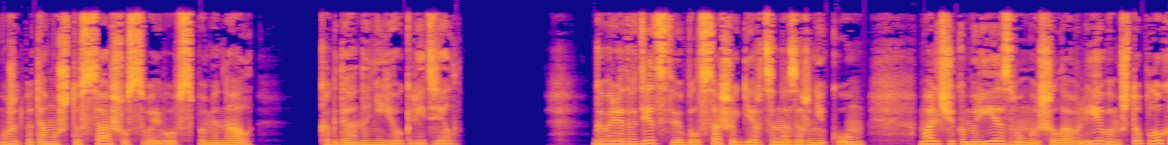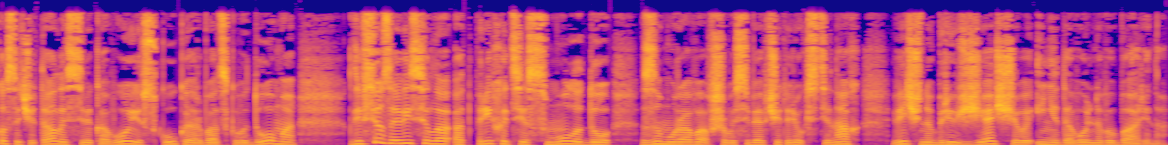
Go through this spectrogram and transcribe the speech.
Может, потому что Сашу своего вспоминал, когда на нее глядел. Говорят, в детстве был Саша Герцен озорником, мальчиком резвым и шаловливым, что плохо сочеталось с вековой и скукой арбатского дома, где все зависело от прихоти с молоду замуровавшего себя в четырех стенах, вечно брюзжащего и недовольного барина.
